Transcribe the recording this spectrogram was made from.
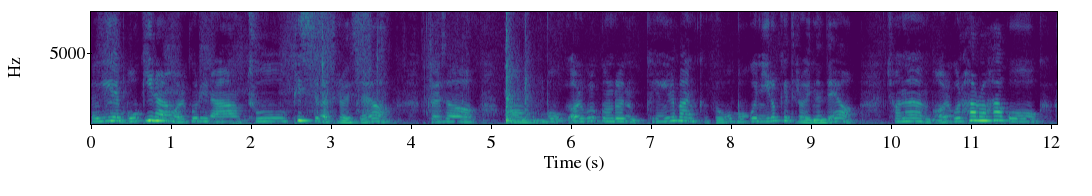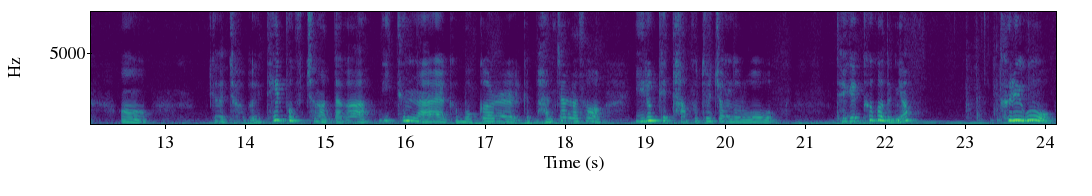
여기에 목이랑 얼굴이랑 두 피스가 들어있어요. 그래서 어, 목, 얼굴은 그냥 일반 그거, 목은 이렇게 들어있는데요. 저는 얼굴 하루 하고 어, 그 저, 테이프 붙여놨다가 이튿날 그 목가를 이렇게 반 잘라서 이렇게 다 붙을 정도로 되게 크거든요. 그리고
